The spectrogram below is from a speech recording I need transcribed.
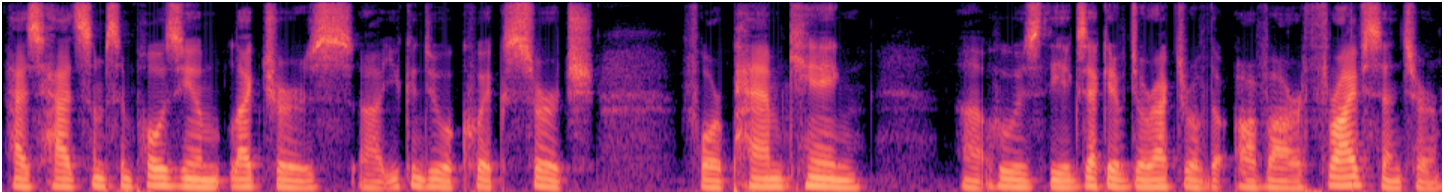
has had some symposium lectures. Uh, you can do a quick search for Pam King, uh, who is the executive director of, the, of our Thrive Center,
